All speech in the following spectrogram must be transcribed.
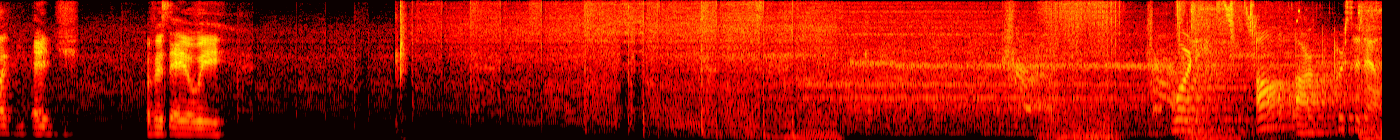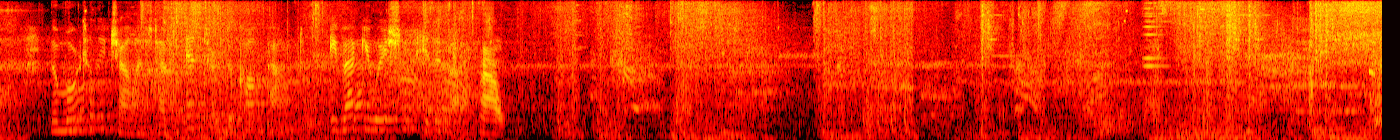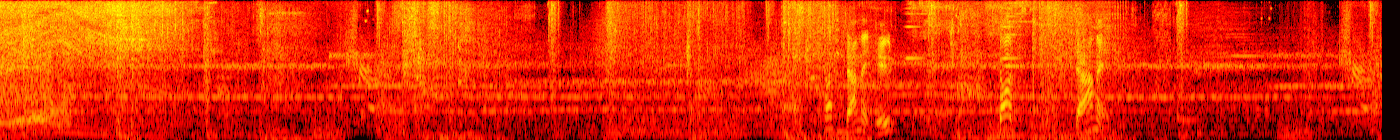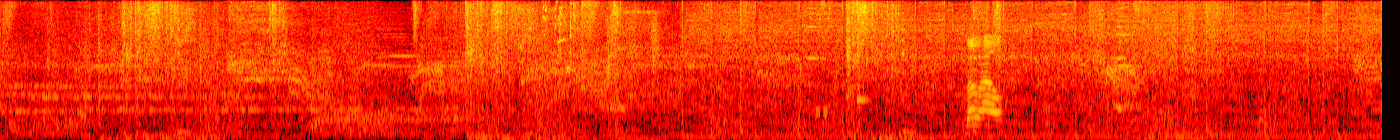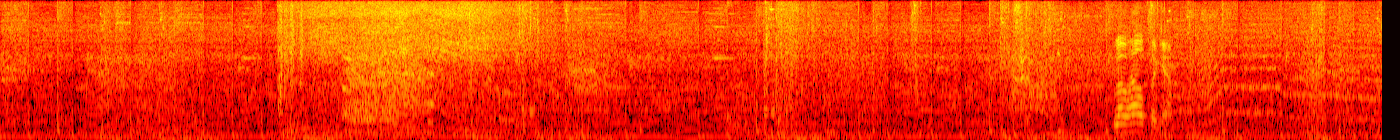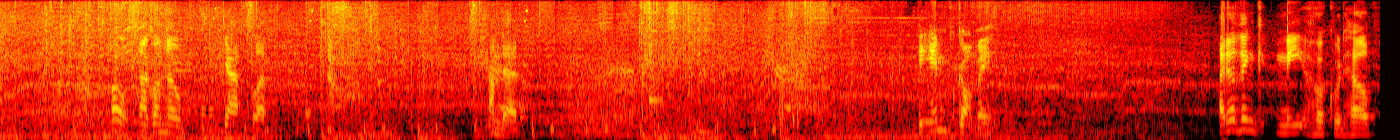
like the edge of his AoE. Warning. All ARC personnel, the mortally challenged have entered the compound. Evacuation is advised. Ow. Dude. God damn it. Low health. Health again. Oh, I got no gas left. I'm dead. The imp got me. I don't think meat hook would help.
